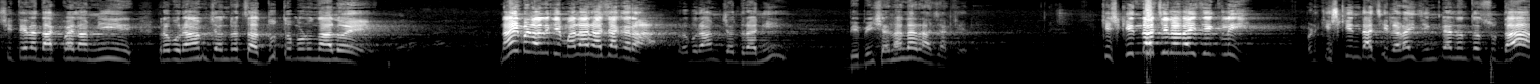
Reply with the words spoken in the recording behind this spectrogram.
सीतेला दाखवायला मी प्रभू रामचंद्रचा दूत म्हणून आलोय. नाही म्हणाले की मला राजा करा. प्रभू रामचंद्रांनी बिभीषणाला राजा केलं. किशकिंदाची लढाई जिंकली. पण किशकिंदाची लढाई जिंकल्यानंतर सुद्धा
